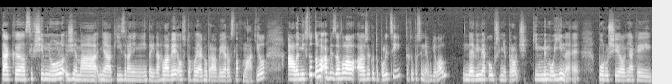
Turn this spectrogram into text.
tak eh, si všimnul, že má nějaký zranění tady na hlavě od toho, jak ho právě Jaroslav mlátil, ale místo toho, aby zavolal a řekl to policii, tak to prostě neudělal. Nevím, jako upřímně proč. Tím mimo jiné porušil nějaký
